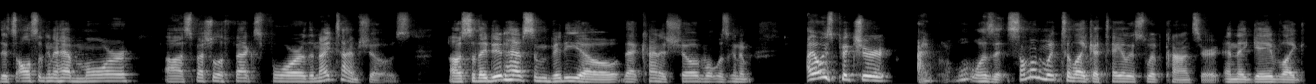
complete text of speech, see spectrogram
it's also going to have more uh, special effects for the nighttime shows. Uh, so they did have some video that kind of showed what was going to. I always picture, I, what was it? Someone went to like a Taylor Swift concert and they gave like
